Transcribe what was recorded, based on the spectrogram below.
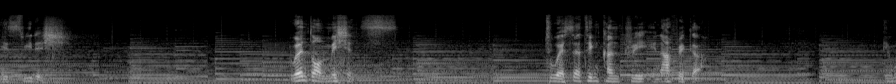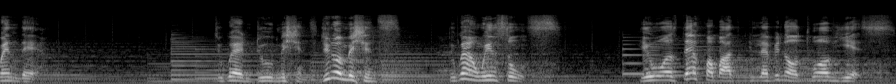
he's Swedish, went on missions to a certain country in Africa. He went there to go and do missions. Do you know missions? To go and win souls. He was there for about 11 or 12 years.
